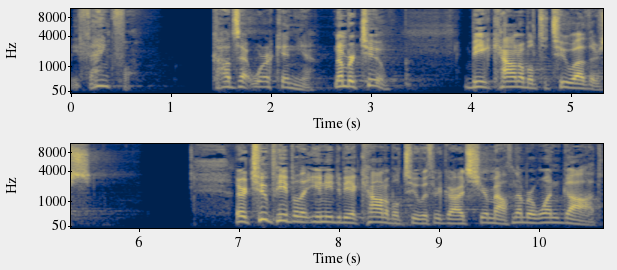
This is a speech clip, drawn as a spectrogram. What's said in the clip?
Be thankful. God's at work in you. Number two, be accountable to two others. There are two people that you need to be accountable to with regards to your mouth. Number one, God.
